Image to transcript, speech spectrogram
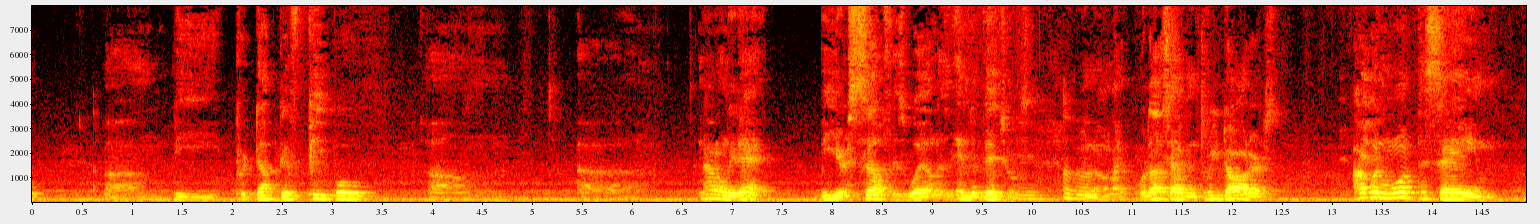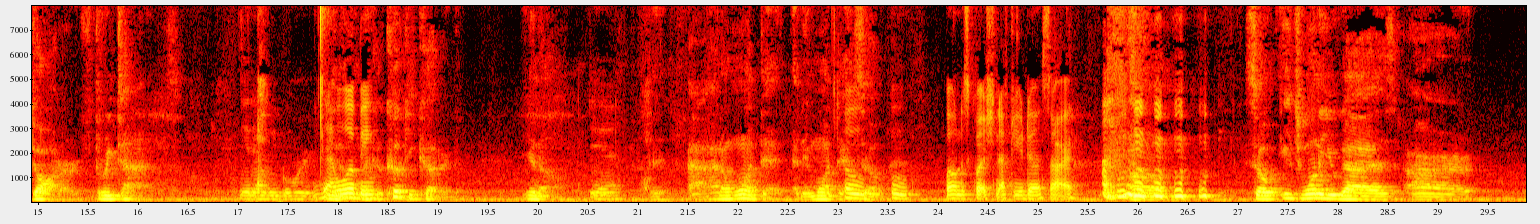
um, be productive people. Um, uh, not only that, be yourself as well as individuals. You know, like with us having three daughters, I wouldn't want the same daughter three times. Yeah, that would be boring. That You know, would be. like a cookie cutter. You know, Yeah. I, I don't want that. I didn't want that. Ooh, So, ooh. Bonus question after you're done. Sorry. um, so each one of you guys are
